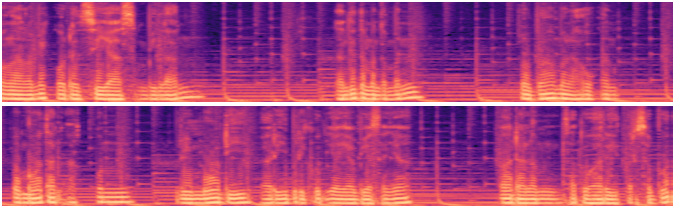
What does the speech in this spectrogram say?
mengalami kode SIA 9 nanti teman-teman coba melakukan pembuatan akun Brimo di hari berikutnya ya. Biasanya uh, dalam satu hari tersebut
